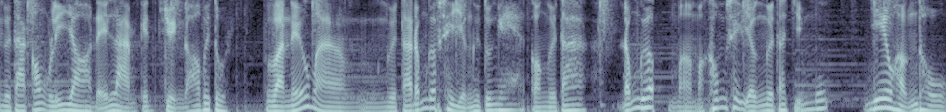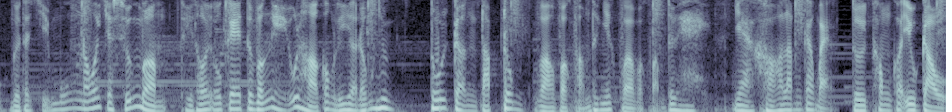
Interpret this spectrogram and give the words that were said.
người ta có một lý do để làm cái chuyện đó với tôi. Và nếu mà người ta đóng góp xây dựng thì tôi nghe. Còn người ta đóng góp mà mà không xây dựng, người ta chỉ muốn gieo hận thù, người ta chỉ muốn nói cho sướng mồm thì thôi, ok, tôi vẫn hiểu là họ có một lý do đúng, nhưng tôi cần tập trung vào vật phẩm thứ nhất và vật phẩm thứ hai. Nha khó lắm các bạn. Tôi không có yêu cầu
